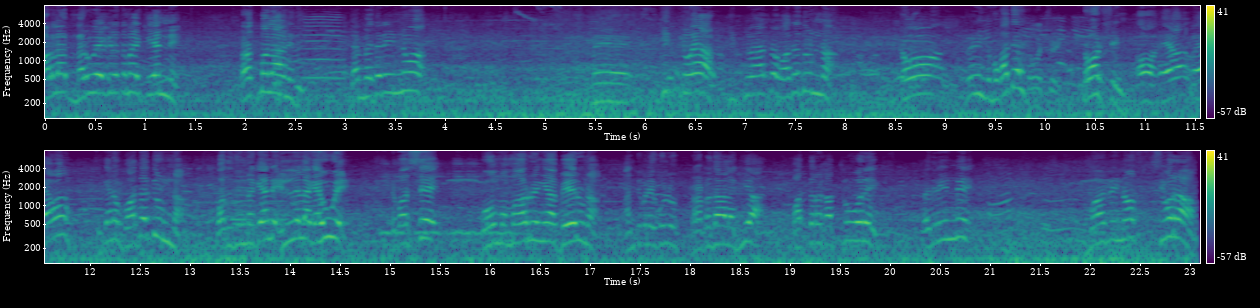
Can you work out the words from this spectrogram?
මරලා මැරුවේ කියලා තමයි කියන්නේ. රත්මලානිදි. දැන් මෙතන ඉන්නවා මේ කිත් නොයා කිත් නොයාට වද දුන්නා. ටෝ රින් මොකද? ටෝට්‍රින්. ඔව් එයා එයාව කියන වද දුන්නා. වද දුන්නා කියන්නේ එල්ලලා ගැහුවේ. ඊට පස්සේ කොහොම අමාරුවෙන් එයා බේරුණා. අන්තිමට ඒගොල්ලෝ රට දාලා ගියා. පත්තර කතුරුවරේ. මෙතන ඉන්නේ මර්ලින් ඔෆ් සිවරාම්.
